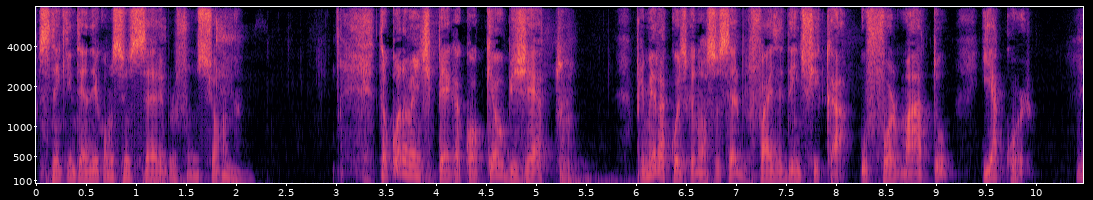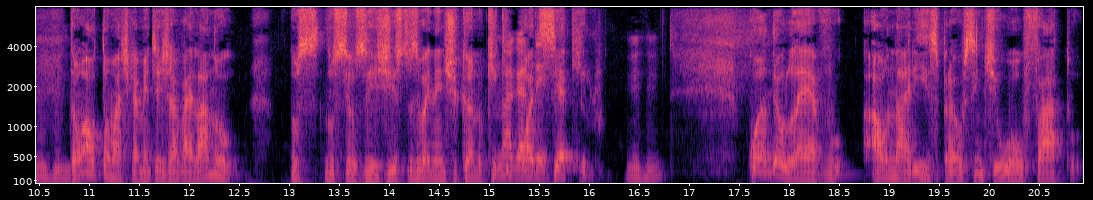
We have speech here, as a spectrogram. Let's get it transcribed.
você tem que entender como seu cérebro funciona. Então, quando a gente pega qualquer objeto, a primeira coisa que o nosso cérebro faz é identificar o formato e a cor. Uhum. Então, automaticamente, ele já vai lá no, nos, nos seus registros e vai identificando o que, que pode ser aquilo. Uhum. Quando eu levo ao nariz para eu sentir o olfato,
